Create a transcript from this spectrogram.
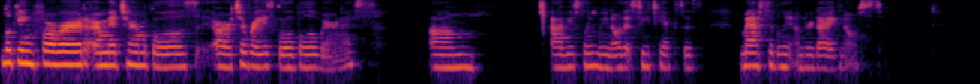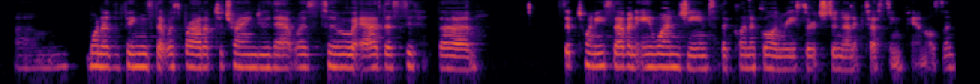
Looking forward, our midterm goals are to raise global awareness. Um, obviously, we know that CTX is massively underdiagnosed. Um, one of the things that was brought up to try and do that was to add the, the CYP27A1 gene to the clinical and research genetic testing panels. And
